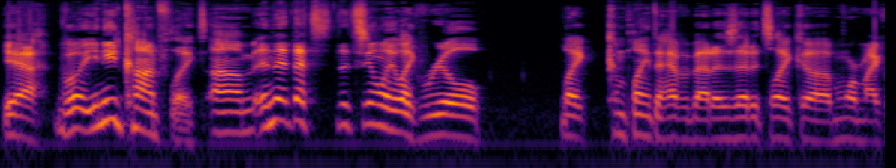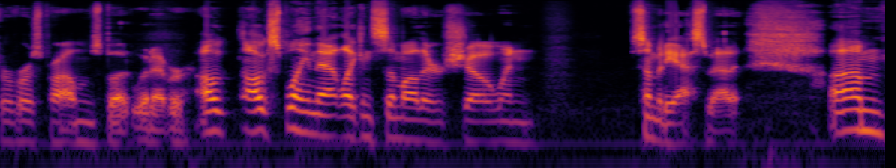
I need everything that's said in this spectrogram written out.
Yeah, well, you need conflict. Um, and that, that's that's the only like real like complaint I have about it is that it's like uh, more microverse problems, but whatever. I'll I'll explain that like in some other show when somebody asks about it. Um,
